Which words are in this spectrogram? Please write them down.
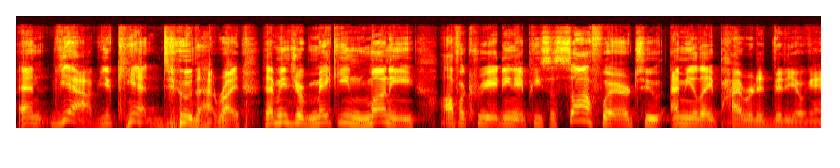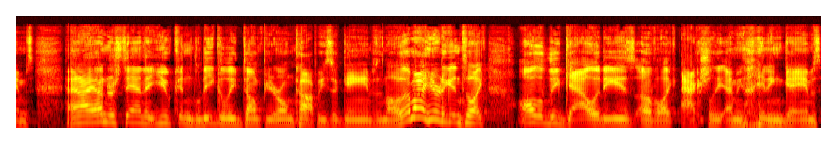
And yeah, you can't do that, right? That means you're making money off of creating a piece of software to emulate pirated video games. And I understand that you can legally dump your own copies of games and all. I'm not here to get into like all the legalities of like actually emulating games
